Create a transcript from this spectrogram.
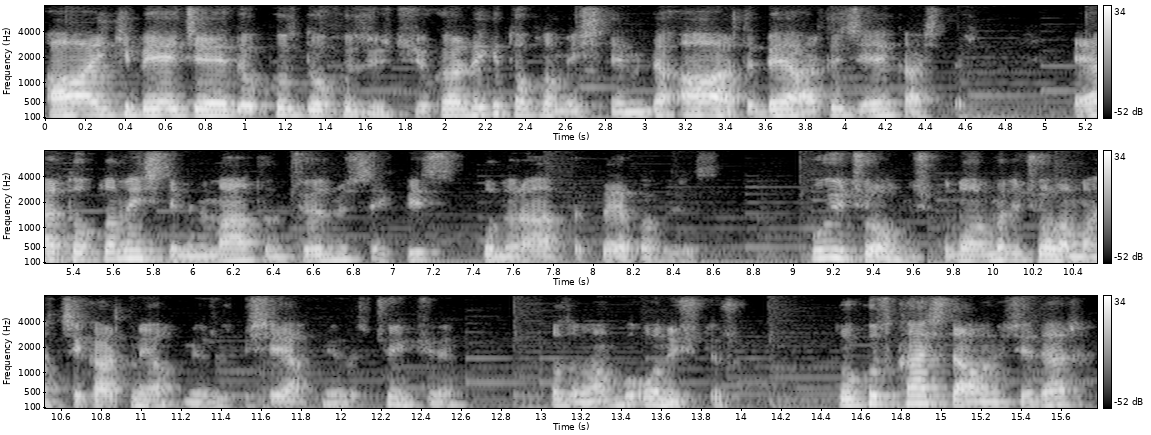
A2, B, C, 9, 9, 3. Yukarıdaki toplama işleminde A artı B artı C kaçtır? Eğer toplama işleminin mantığını çözmüşsek biz bunu rahatlıkla yapabiliriz. Bu 3 olmuş. Bu normal 3 olamaz. Çıkartma yapmıyoruz. Bir şey yapmıyoruz. Çünkü o zaman bu 13'tür. 9 kaç daha 13 eder?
